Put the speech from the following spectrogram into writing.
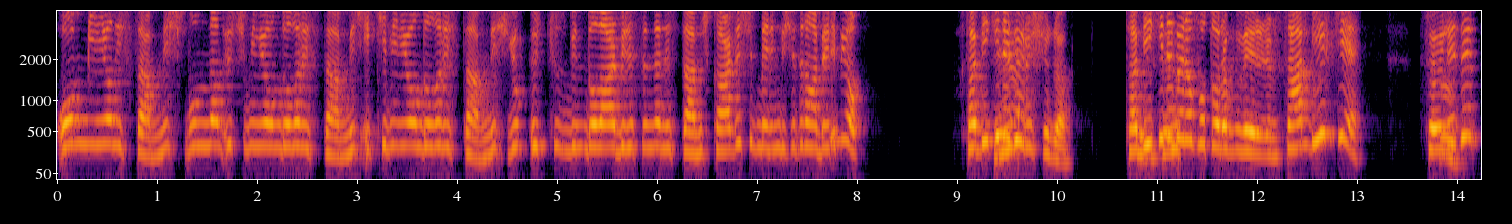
10 milyon istenmiş. Bundan 3 milyon dolar istenmiş. 2 milyon dolar istenmiş. Yok 300 bin dolar birisinden istenmiş. Kardeşim benim bir şeyden haberim yok. Tabii ki de Senin- görüşürüm. Tabii Peki ki de senin- ben o fotoğrafı veririm. Sen bil ki. Söyledim.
